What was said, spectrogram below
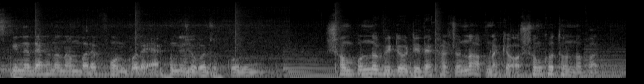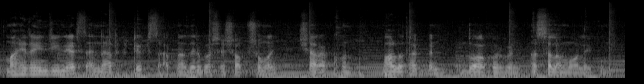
স্ক্রিনে দেখানো নাম্বারে ফোন করে এখনই যোগাযোগ করুন। সম্পূর্ণ ভিডিওটি দেখার জন্য আপনাকে অসংখ্য ধন্যবাদ। মাহিরা ইঞ্জিনিয়ার্স অ্যান্ড আর্কিটেক্টস আপনাদের বাসে সবসময় সারাক্ষণ। ভালো থাকবেন, দোয়া করবেন। আসসালামু আলাইকুম।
